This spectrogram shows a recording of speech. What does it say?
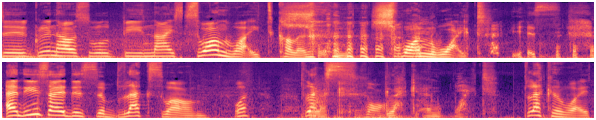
the greenhouse will be nice swan white color. Swan, swan white. yes. And inside is a black swan. What? Black, swan. Black and white. Black and white.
